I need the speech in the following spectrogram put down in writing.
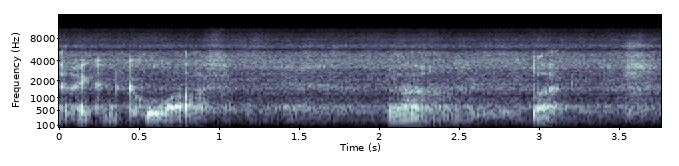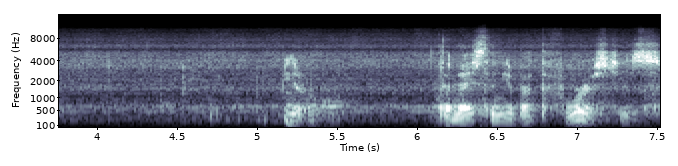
and I could cool off. Um, but you know, the nice thing about the forest is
